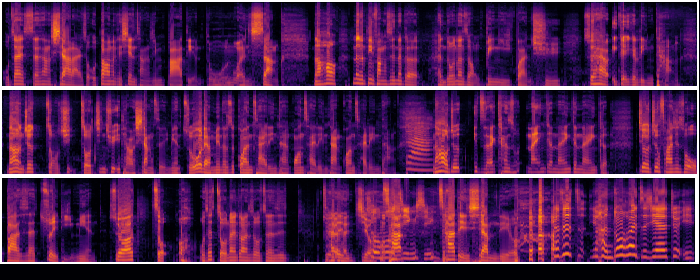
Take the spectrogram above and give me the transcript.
我在山上下来的时候，我到那个现场已经八点多了、嗯晚上，然后那个地方是那个很多那种殡仪馆区，所以还有一个一个灵堂，然后你就走去走进去一条巷子里面，左右两边都是棺材灵堂、棺材灵堂、棺材灵堂，对啊，啊。然后我就一直在看说哪一个哪一个哪一个，结果就发现说我爸是在最里面，所以我要走哦。我在走那段时候真的是差点很久，触目惊心。差点吓流。可是这有很多会直接就一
